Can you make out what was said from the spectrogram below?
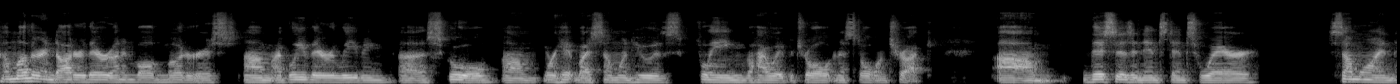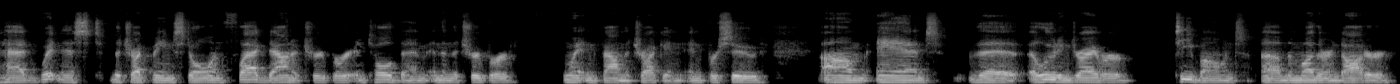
a mother and daughter, they were uninvolved motorists. Um, I believe they were leaving uh, school, um, were hit by someone who was fleeing the highway patrol in a stolen truck. Um, this is an instance where someone had witnessed the truck being stolen, flagged down a trooper and told them, and then the trooper went and found the truck and, and pursued. Um, and the eluding driver T-boned uh, the mother and daughter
